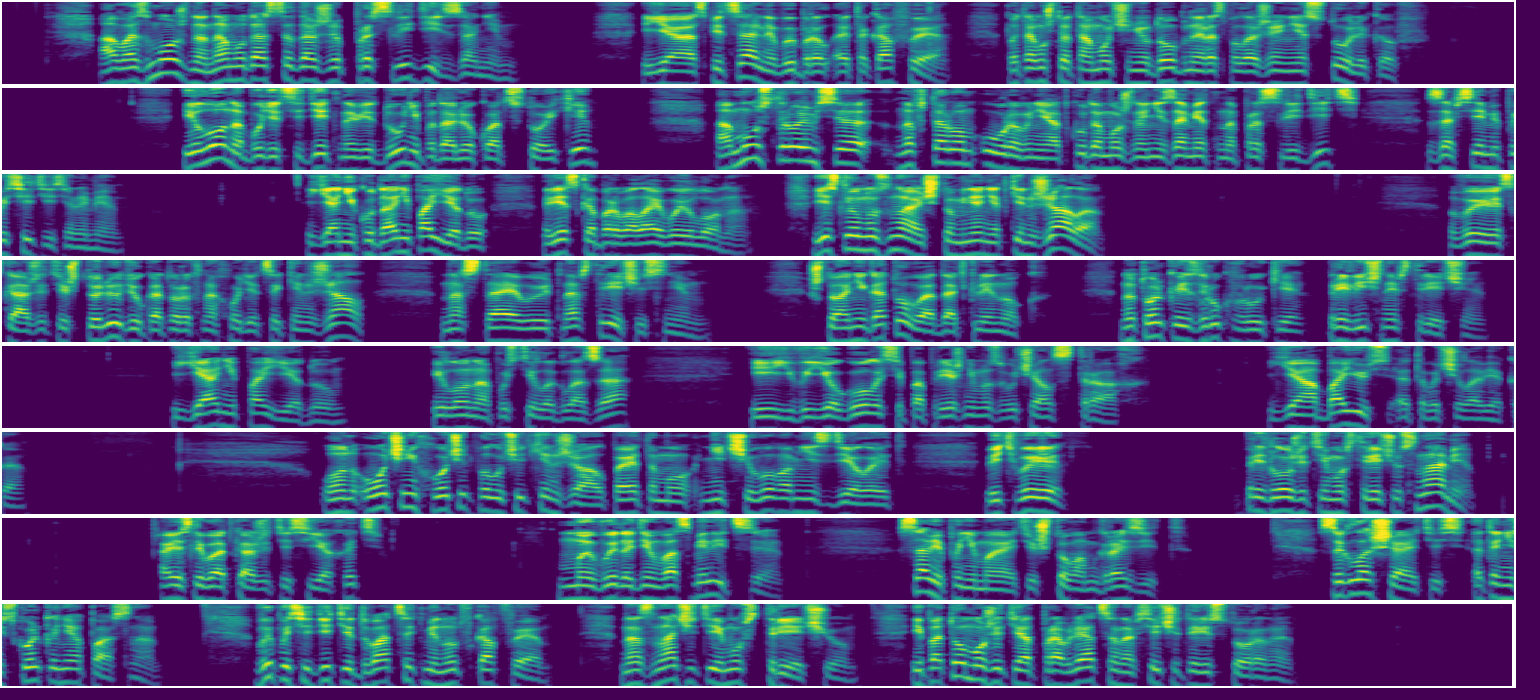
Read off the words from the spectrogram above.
А, возможно, нам удастся даже проследить за ним. Я специально выбрал это кафе, потому что там очень удобное расположение столиков. Илона будет сидеть на виду неподалеку от стойки, а мы устроимся на втором уровне, откуда можно незаметно проследить за всеми посетителями. «Я никуда не поеду», — резко оборвала его Илона. «Если он узнает, что у меня нет кинжала...» «Вы скажете, что люди, у которых находится кинжал, настаивают на встрече с ним, что они готовы отдать клинок, но только из рук в руки, при личной встрече. «Я не поеду». Илона опустила глаза, и в ее голосе по-прежнему звучал страх. «Я боюсь этого человека». «Он очень хочет получить кинжал, поэтому ничего вам не сделает, ведь вы предложите ему встречу с нами». А если вы откажетесь ехать, мы выдадим вас милиции. Сами понимаете, что вам грозит. Соглашайтесь, это нисколько не опасно. Вы посидите 20 минут в кафе, назначите ему встречу, и потом можете отправляться на все четыре стороны.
